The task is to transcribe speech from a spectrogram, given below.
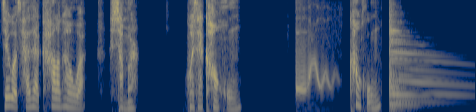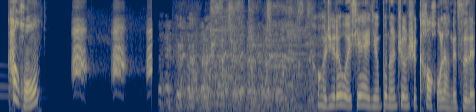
结果彩彩看了看我，小妹儿，我在抗洪，抗洪，抗洪。我觉得我现在已经不能正视“靠“红”两个字了。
